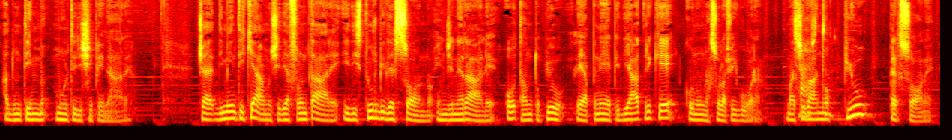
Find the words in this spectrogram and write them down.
ad un team multidisciplinare. Cioè dimentichiamoci di affrontare i disturbi del sonno in generale o tanto più le apnee pediatriche con una sola figura, ma certo. ci vanno più persone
